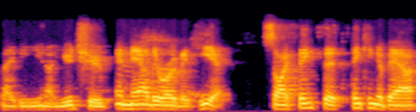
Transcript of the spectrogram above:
maybe you know YouTube, and now they're over here. So I think that thinking about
